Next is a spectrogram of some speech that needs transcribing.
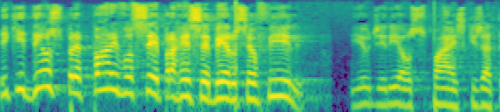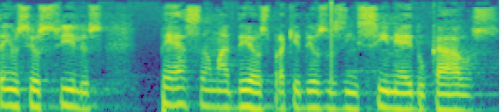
E que Deus prepare você para receber o seu filho. E eu diria aos pais que já têm os seus filhos, peçam a Deus para que Deus os ensine a educá-los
